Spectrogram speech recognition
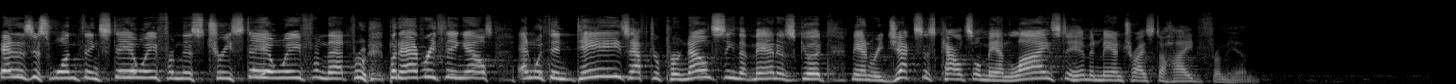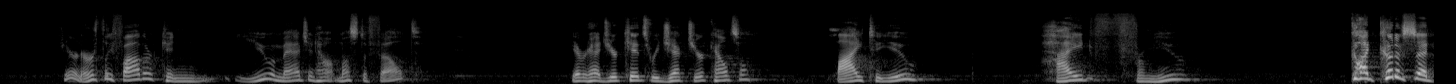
and it's just one thing stay away from this tree, stay away from that fruit. But everything else, and within days after pronouncing that man is good, man rejects his counsel, man lies to him, and man tries to hide from him. If you're an earthly father, can you imagine how it must have felt? You ever had your kids reject your counsel? Lie to you? Hide from you? God could have said,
